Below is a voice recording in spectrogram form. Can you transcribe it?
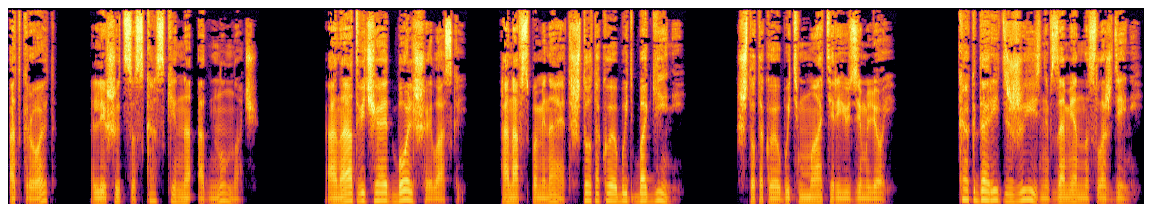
Откроет, лишится сказки на одну ночь. Она отвечает большей лаской. Она вспоминает, что такое быть богиней, что такое быть матерью землей, как дарить жизнь взамен наслаждений.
